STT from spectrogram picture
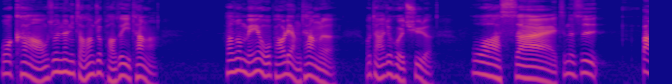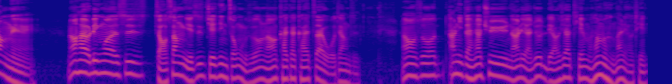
我靠！我说：“那你早上就跑这一趟啊？”他说：“没有，我跑两趟了，我等下就回去了。”哇塞，真的是棒哎！然后还有另外是早上也是接近中午的时候，然后开开开载我这样子。然后说啊，你等下去哪里啊？就聊一下天嘛，他们很爱聊天。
